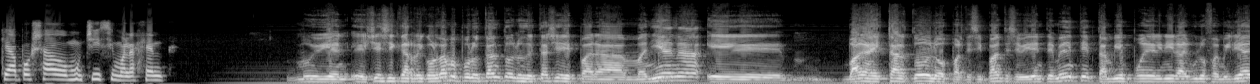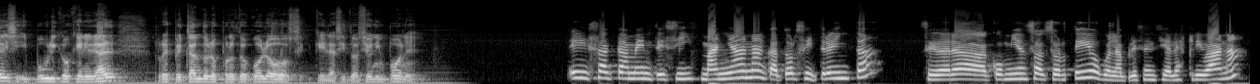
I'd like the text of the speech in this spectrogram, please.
que ha apoyado muchísimo a la gente. Muy bien, eh, Jessica, recordamos por lo tanto los detalles para mañana. Eh, van a estar todos los participantes, evidentemente. También pueden venir algunos familiares y público en general, respetando los protocolos que la situación impone. Exactamente, sí. Mañana, 14 y 30, se dará comienzo al sorteo con la presencia de la escribana.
